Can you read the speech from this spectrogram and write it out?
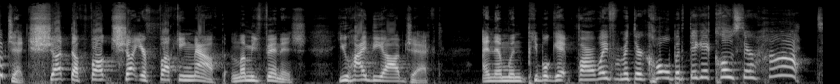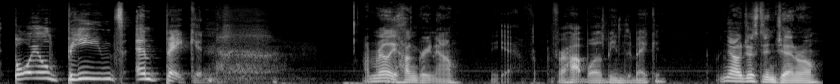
object? Shut the fuck. Shut your fucking mouth and let me finish. You hide the object, and then when people get far away from it, they're cold. But if they get close, they're hot. Boiled beans and bacon. I'm really hungry now. Yeah, for, for hot boiled beans and bacon. No, just in general.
